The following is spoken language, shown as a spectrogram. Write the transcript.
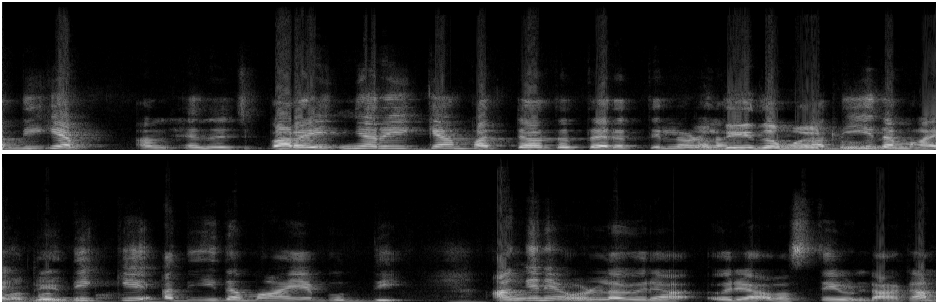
അധികം എന്ന് വെച്ച് പറഞ്ഞറിയിക്കാൻ പറ്റാത്ത തരത്തിലുള്ള അതീതമായ. ബുദ്ധിക്ക് അതീതമായ ബുദ്ധി. അങ്ങനെയുള്ള ഒരു ഒരു അവസ്ഥയുണ്ടാകാം.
